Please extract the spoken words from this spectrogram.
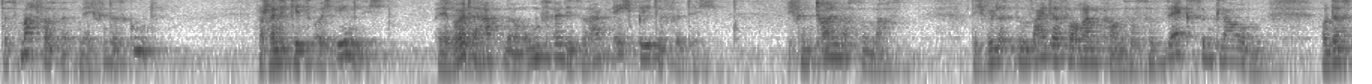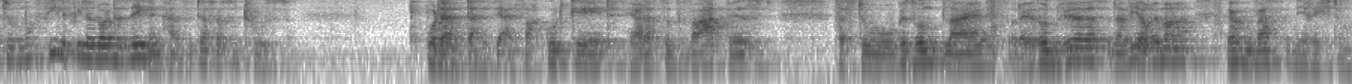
Das macht was mit mir, ich finde das gut. Wahrscheinlich geht es euch ähnlich. Wenn ihr Leute habt in eurem Umfeld, die sagen, ich bete für dich. Ich finde toll, was du machst. Und ich will, dass du weiter vorankommst, dass du wächst im Glauben und dass du noch viele, viele Leute segnen kannst durch das, was du tust. Oder dass es dir einfach gut geht, ja, dass du bewahrt bist, dass du gesund bleibst oder gesund wirst oder wie auch immer, irgendwas in die Richtung.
